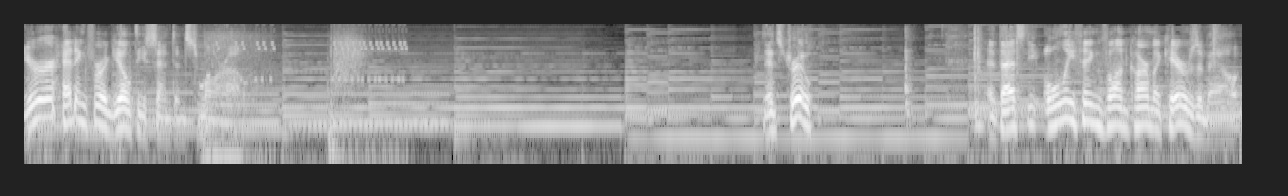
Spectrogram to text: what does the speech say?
you're heading for a guilty sentence tomorrow. It's true. If that's the only thing Von Karma cares about.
